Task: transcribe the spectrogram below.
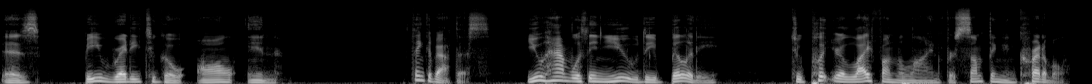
is be ready to go all in. Think about this. You have within you the ability to put your life on the line for something incredible.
